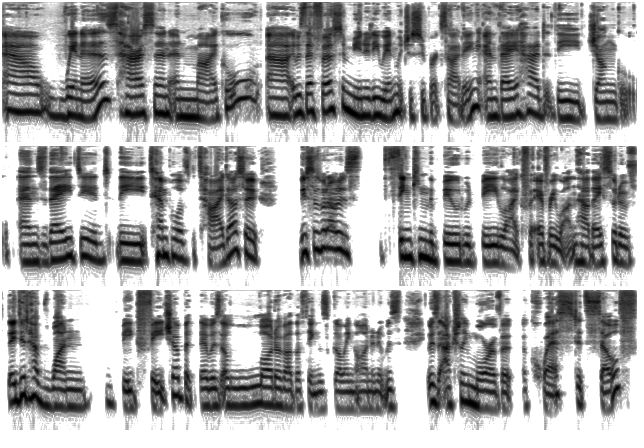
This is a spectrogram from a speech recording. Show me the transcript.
our winners, Harrison and Michael. Uh, it was their first immunity win, which is super exciting. And they had the jungle and they did the Temple of the Tiger. So this is what I was thinking the build would be like for everyone, how they sort of, they did have one big feature, but there was a lot of other things going on, and it was it was actually more of a, a quest itself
